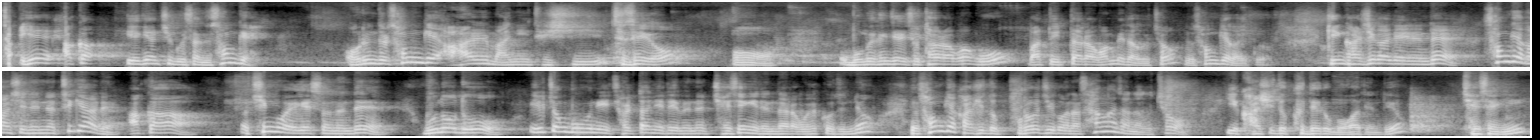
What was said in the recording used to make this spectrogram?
자, 얘 아까 얘기한 친구 있었는데 성게. 어른들 성게 알 많이 드시 드세요. 어. 몸에 굉장히 좋다라고 하고 맛도 있다라고 합니다. 그렇죠? 성게가 있고요. 긴 가시가 되어 있는데 성게 가시는요 특이하대. 아까 친구가 얘기했었는데 문어도 일정 부분이 절단이 되면 재생이 된다라고 했거든요. 성게 가시도 부러지거나 상하잖아, 그렇죠? 이 가시도 그대로 뭐가 된대요? 재생이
